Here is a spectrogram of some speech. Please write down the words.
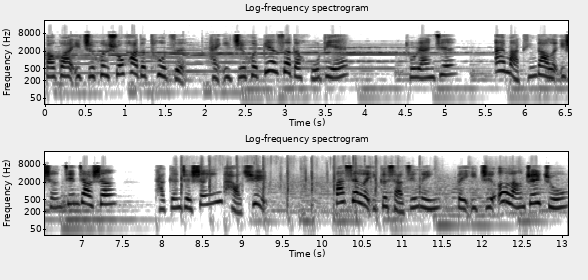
包括一只会说话的兔子和一只会变色的蝴蝶。突然间，艾玛听到了一声尖叫声，她跟着声音跑去，发现了一个小精灵被一只饿狼追逐。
